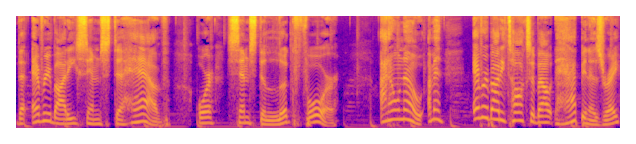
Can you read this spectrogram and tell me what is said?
that everybody seems to have or seems to look for. I don't know. I mean, Everybody talks about happiness, right?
